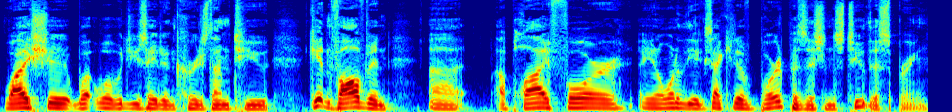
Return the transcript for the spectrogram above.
why should what what would you say to encourage them to get involved and uh, apply for you know one of the executive board positions too this spring?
